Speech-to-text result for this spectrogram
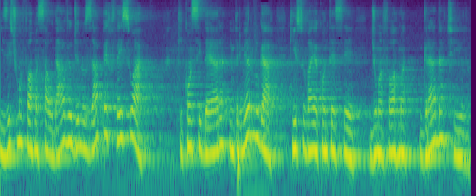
Existe uma forma saudável de nos aperfeiçoar, que considera, em primeiro lugar, que isso vai acontecer de uma forma gradativa.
